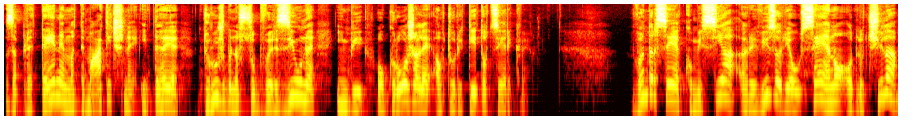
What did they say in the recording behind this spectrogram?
zapletene matematične ideje družbeno subverzivne in bi ogrožale avtoriteto cerkve. Vendar se je komisija revizorjev vseeno odločila,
